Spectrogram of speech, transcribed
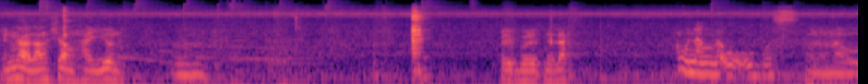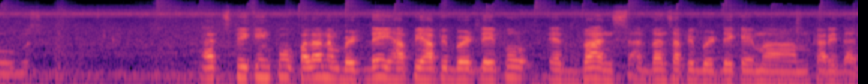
Yun nga lang, Shanghai yun. Mm. Favorite nila. Unang nauubos. Walang nauubos. At speaking po pala ng birthday, happy happy birthday po. Advance, advance happy birthday kay Ma'am Caridad.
